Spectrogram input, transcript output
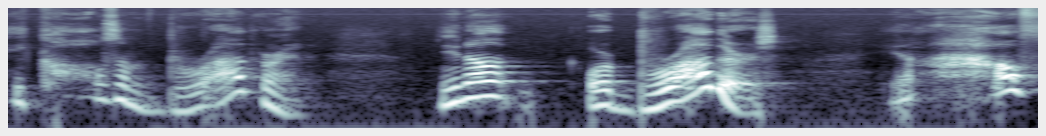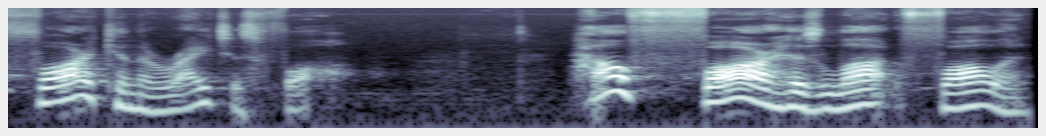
he calls them brethren. You know, or brothers. You know, how far can the righteous fall? How far has Lot fallen?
